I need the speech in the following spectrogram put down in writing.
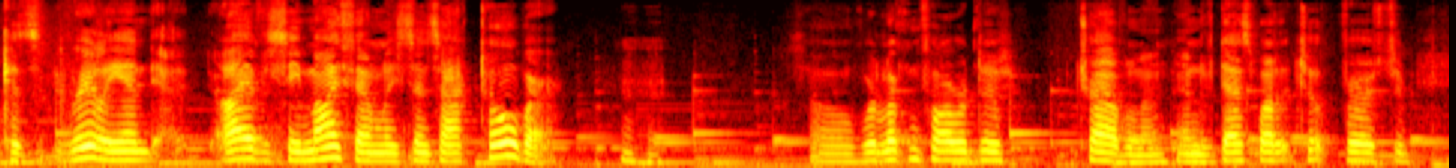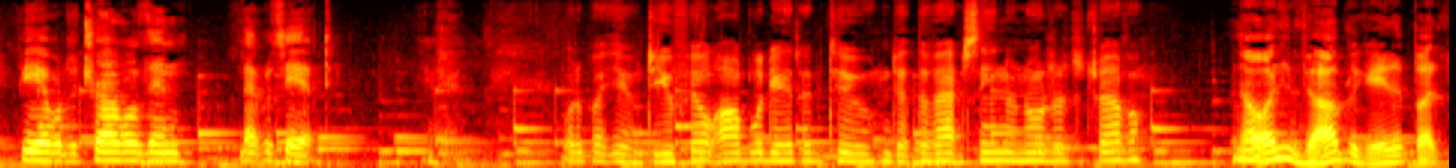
because uh, really, and I haven't seen my family since October, mm-hmm. so we're looking forward to traveling. And if that's what it took for us to be able to travel, then that was it. What about you? Do you feel obligated to get the vaccine in order to travel? No, I didn't feel obligated, but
